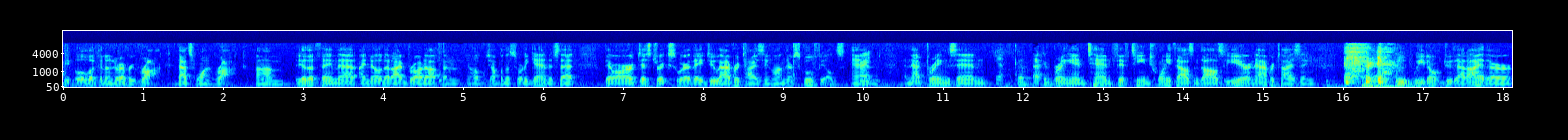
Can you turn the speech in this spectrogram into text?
people are looking under every rock, that's one rock. Um, the other thing that I know that I brought up, and I'll jump on the sword again, is that there are districts where they do advertising on their school fields, Right. and, and that brings in, Yep. that could bring in ten, fifteen, twenty thousand dollars a year in advertising. We don't do that either,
